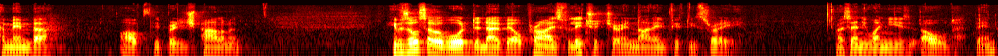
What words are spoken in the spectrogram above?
a member of the British Parliament. He was also awarded a Nobel Prize for Literature in 1953. I was only one year old then.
